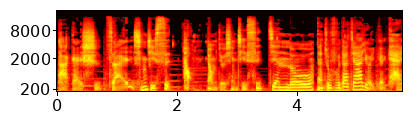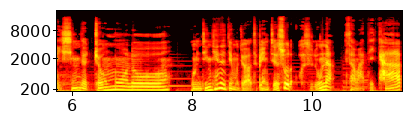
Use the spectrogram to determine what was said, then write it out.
大概是在星期四。好。那我们就星期四见喽！那祝福大家有一个开心的周末喽！我们今天的节目就到这边结束了，我是 Luna，萨瓦迪卡。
